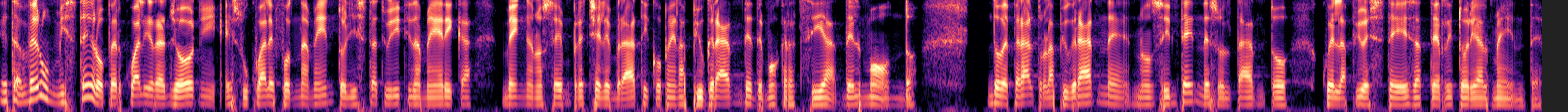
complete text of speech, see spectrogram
È davvero un mistero per quali ragioni e su quale fondamento gli Stati Uniti d'America vengano sempre celebrati come la più grande democrazia del mondo, dove peraltro la più grande non si intende soltanto quella più estesa territorialmente,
